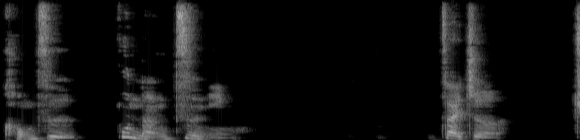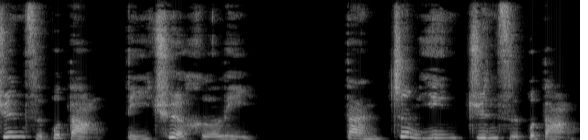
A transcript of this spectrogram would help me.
孔子不能自明。再者，君子不党的确合理，但正因君子不党，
